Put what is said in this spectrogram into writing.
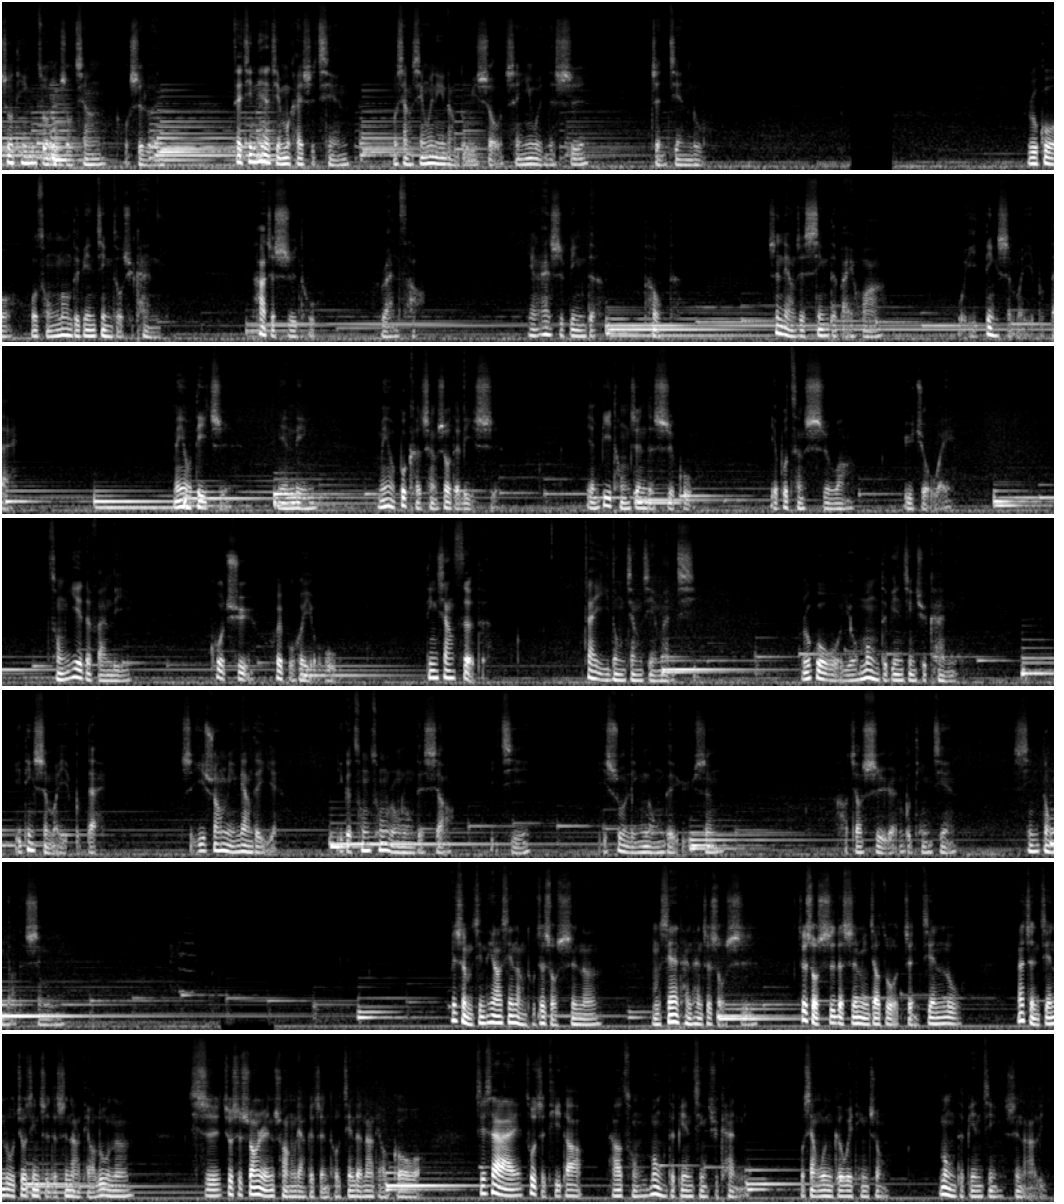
收听左轮手枪，我是伦。在今天的节目开始前，我想先为你朗读一首陈英文的诗《枕间路》。如果我从梦的边境走去看你，踏着湿土、软草，沿岸是冰的、透的，正亮着新的白花，我一定什么也不带。没有地址、年龄，没有不可承受的历史，言必童真的事故，也不曾失望与久违。从夜的樊篱过去，会不会有雾？丁香色的，在移动疆界漫起。如果我由梦的边境去看你，一定什么也不带，只一双明亮的眼。一个从从容容的笑，以及一束玲珑的雨声，好叫世人不听见心动摇的声音。为什么今天要先朗读这首诗呢？我们现在谈谈这首诗。这首诗的诗名叫做《枕间路》。那枕间路究竟指的是哪条路呢？其实就是双人床两个枕头间的那条沟哦。接下来，作者提到他要从梦的边境去看你。我想问各位听众，梦的边境是哪里？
